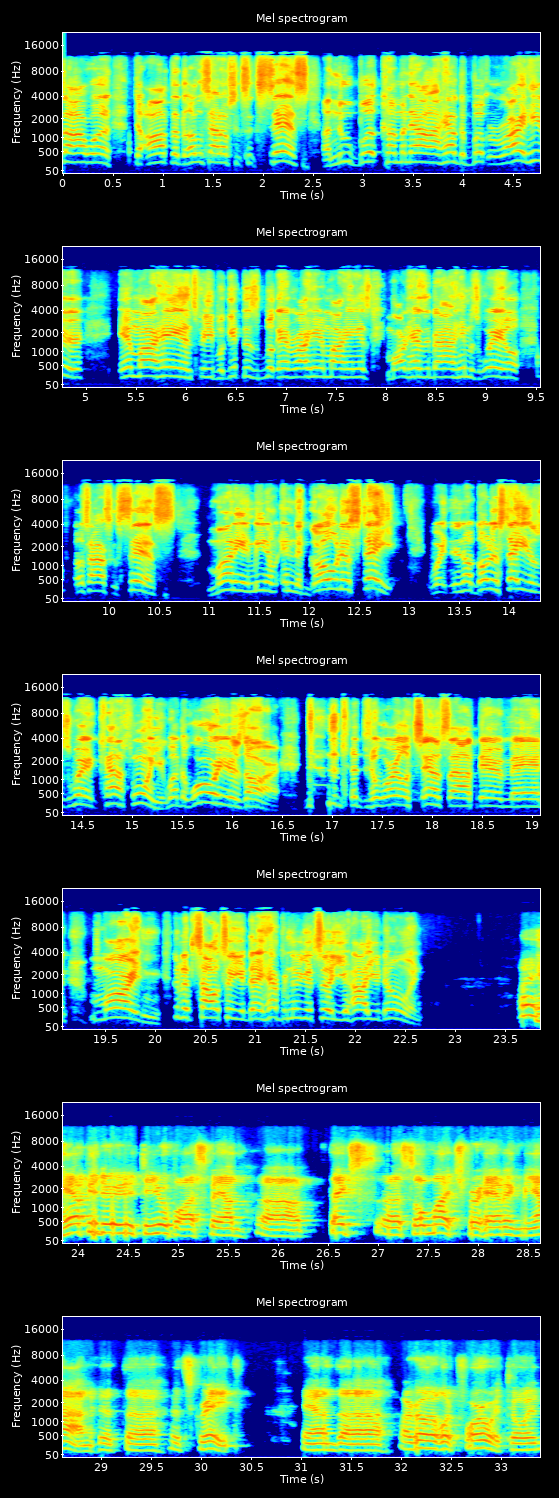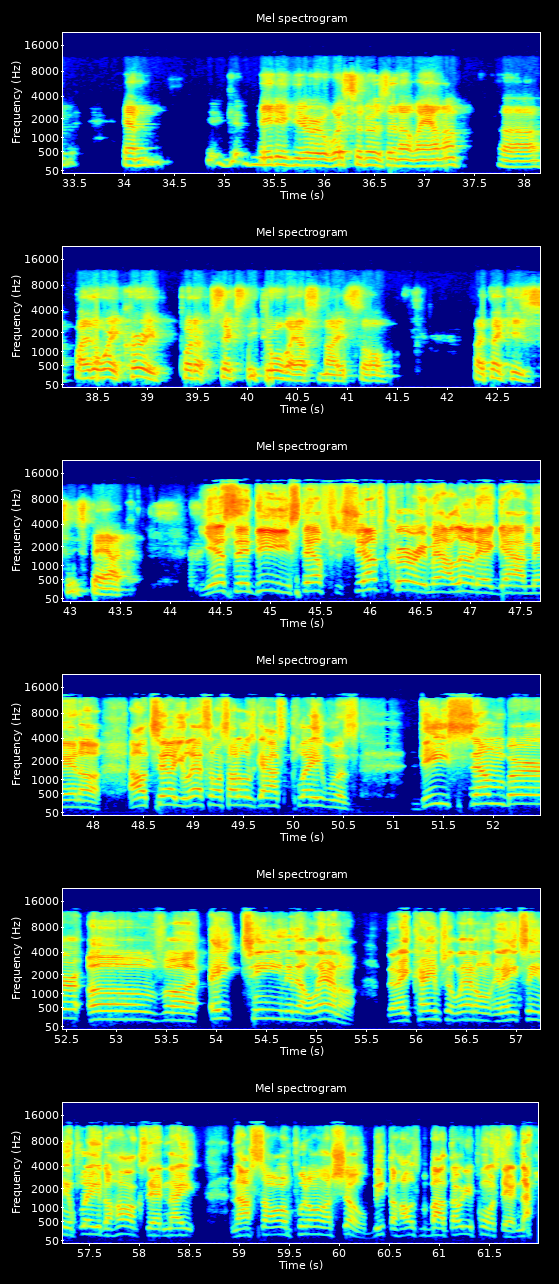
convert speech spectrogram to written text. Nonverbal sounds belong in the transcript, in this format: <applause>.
with Martin Sawa, the author, The Other Side of Success, a new book coming out. I have the book right here in my hands, people. Get this book I have right here in my hands. Martin has it behind him as well. The Other Side of Success, Money and Meaning in the Golden State. Where, you know, Golden State is where California, where the Warriors are, <laughs> the, the, world champs out there, man. Martin, good to talk to you today. Happy New Year to you. How you doing? Hey, happy New Year to you, boss man. Uh, thanks uh, so much for having me on. It, uh, it's great. And uh, I really look forward to it and meeting your listeners in Atlanta. Uh, by the way, Curry put up 62 last night, so I think he's, he's back. Yes, indeed. Steph Chef Curry, man. I love that guy, man. Uh, I'll tell you, last time I saw those guys play was December of uh, 18 in Atlanta. They came to Atlanta in 18 and played the Hawks that night, and I saw them put on a show, beat the Hawks by about 30 points that night.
